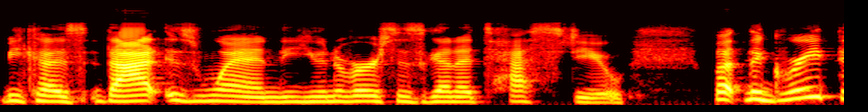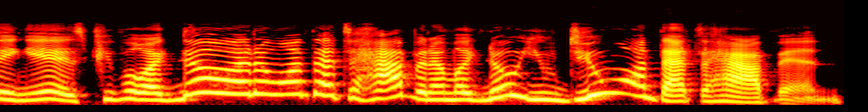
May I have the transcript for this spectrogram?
because that is when the universe is going to test you. But the great thing is, people are like, no, I don't want that to happen. I'm like, no, you do want that to happen.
